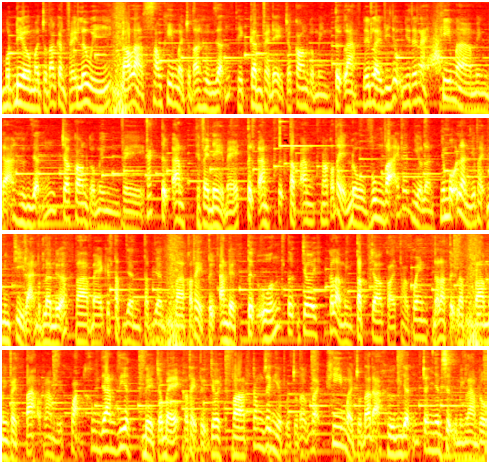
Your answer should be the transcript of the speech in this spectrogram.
một điều mà chúng ta cần phải lưu ý đó là sau khi mà chúng ta hướng dẫn thì cần phải để cho con của mình tự làm. Để lấy ví dụ như thế này, khi mà mình đã hướng dẫn cho con của mình về cách tự ăn thì phải để bé tự ăn, tự tập ăn. Nó có thể đổ vung vãi rất nhiều lần, nhưng mỗi lần như vậy mình chỉ lại một lần nữa và bé cứ tập dần tập dần và có thể tự ăn được. Tự uống, tự chơi, có là mình tập cho cái thói quen đó là tự lập và mình phải tạo ra một cái khoảng không gian riêng để cho bé có thể tự chơi. Và trong doanh nghiệp của chúng ta cũng vậy, khi mà chúng ta đã hướng dẫn cho nhân sự của mình làm rồi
